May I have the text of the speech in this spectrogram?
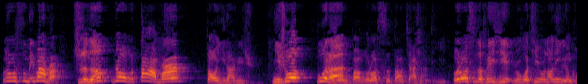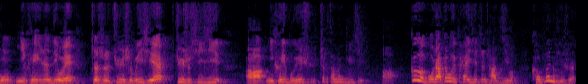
俄罗斯没办法，只能绕个大弯儿到意大利去。你说波兰把俄罗斯当假想敌，俄罗斯的飞机如果进入到你领空，你可以认定为这是军事威胁、军事袭击啊，你可以不允许，这个咱们理解啊。各个国家都会派一些侦察机嘛。可问题是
